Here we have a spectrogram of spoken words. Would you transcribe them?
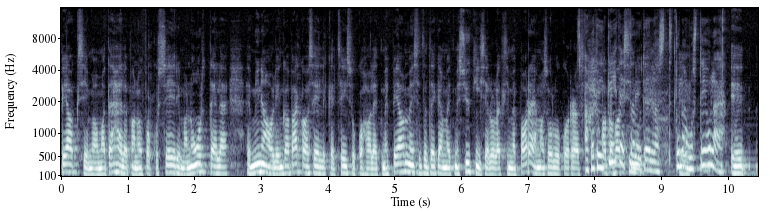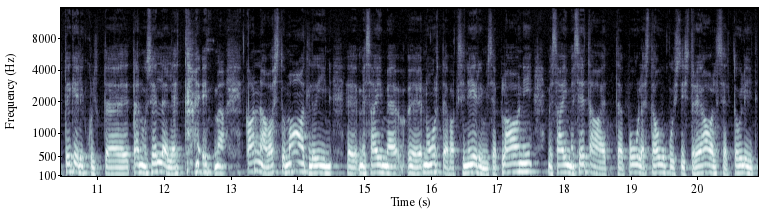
peaksime oma tähelepanu fokusseerima noortele. mina olin ka väga selgelt seisukohal, et me peame seda tegema, et me sügisel oleksime paremas olukorras. aga te ei kehtestanud ennast, tulemust tulemust ei ole? E, tegelikult e, tänu sellele, et, et ma kanna vastu maad lõin, e, me saime noorte vaktsineerimise plaani, me saime seda, et poolest augustist reaalselt olid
